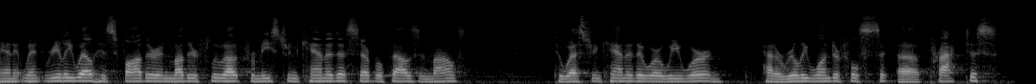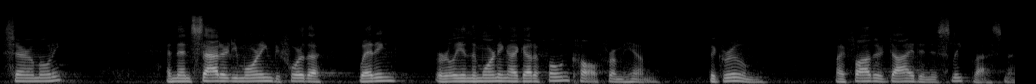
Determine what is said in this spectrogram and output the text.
and it went really well. His father and mother flew out from eastern Canada, several thousand miles, to western Canada where we were, and had a really wonderful uh, practice ceremony. And then Saturday morning before the wedding, early in the morning, I got a phone call from him, the groom. My father died in his sleep last night.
